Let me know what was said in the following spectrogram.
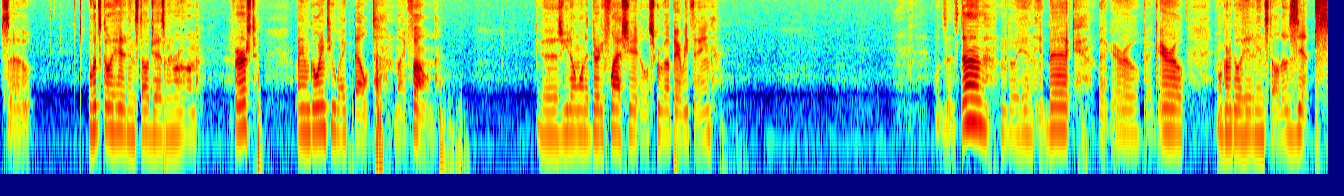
So let's go ahead and install Jasmine ROM. First, I am going to wipe out my phone. Because you don't want to dirty flash it, it'll screw up everything. Once that's done, I'm going to go ahead and hit back, back arrow, back arrow, and we're going to go ahead and install those zips.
